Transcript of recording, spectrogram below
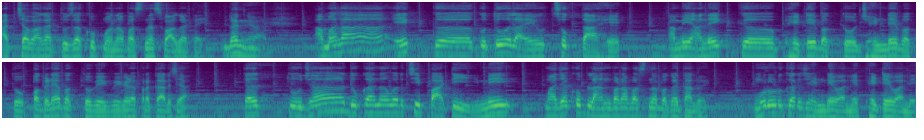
आजच्या भागात तुझं खूप मनापासून स्वागत आहे. धन्यवाद. आम्हाला एक कुतूहल आहे उत्सुकता आहे. आम्ही अनेक फेटे बघतो झेंडे बघतो पगड्या बघतो वेगवेगळ्या प्रकारच्या. तर तुझ्या दुकानावरची पाटी मी माझ्या खूप लहानपणापासून बघत आलोय. मुरुडकर झेंडेवाले फेटेवाले.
